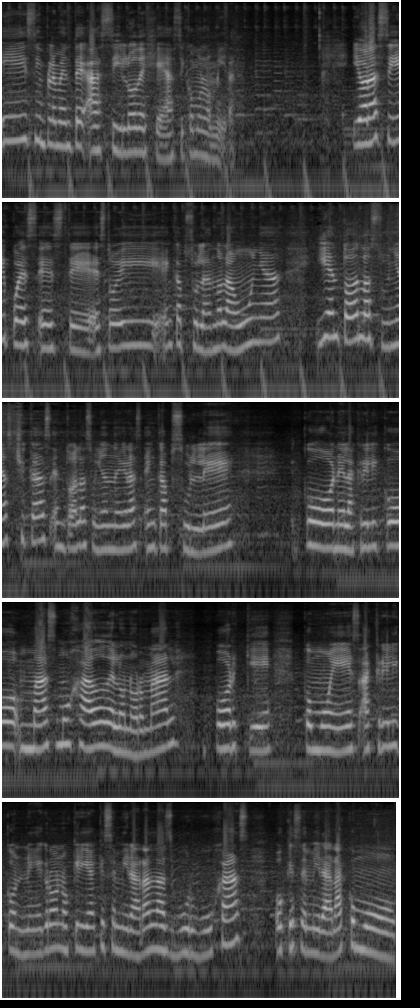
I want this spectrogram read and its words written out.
y simplemente así lo dejé, así como lo miran. Y ahora sí, pues este estoy encapsulando la uña y en todas las uñas, chicas, en todas las uñas negras encapsulé con el acrílico más mojado de lo normal porque como es acrílico negro no quería que se miraran las burbujas o que se mirara como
